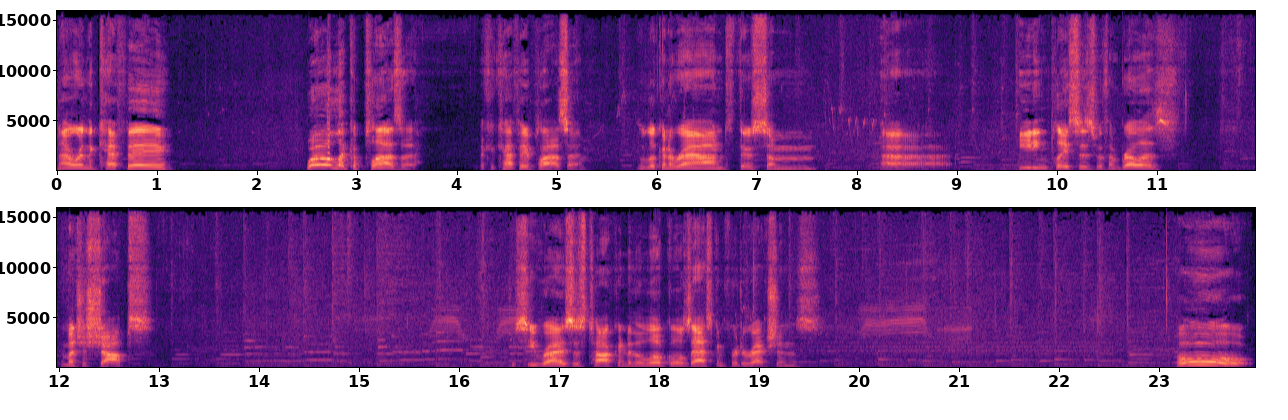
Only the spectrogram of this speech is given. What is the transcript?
Now we're in the cafe. Well, like a plaza. Like a cafe plaza. Looking around, there's some uh, eating places with umbrellas, a bunch of shops. You see Ryza's talking to the locals, asking for directions. Oh!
